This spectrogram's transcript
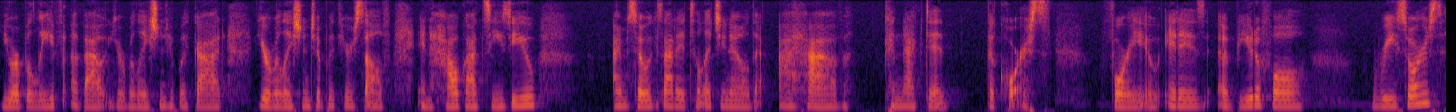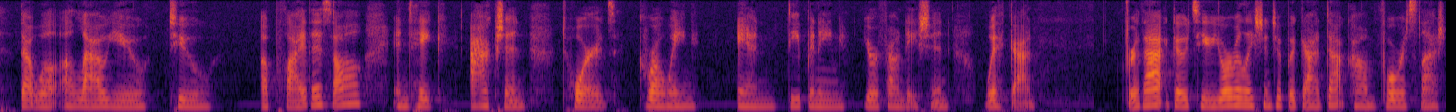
your belief about your relationship with God, your relationship with yourself, and how God sees you, I'm so excited to let you know that I have connected the course for you. It is a beautiful resource that will allow you to apply this all and take action towards growing and deepening your foundation with God. For that, go to yourrelationshipwithgod.com forward slash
